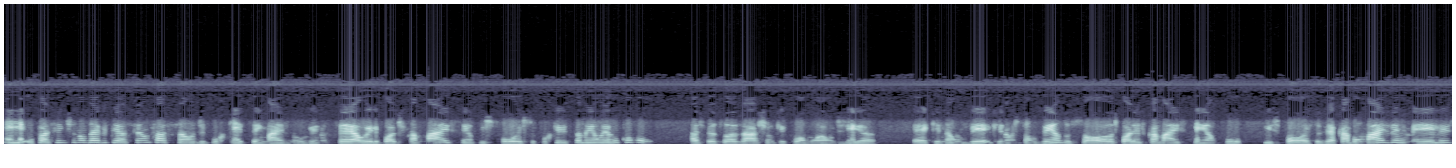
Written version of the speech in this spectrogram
e o paciente não deve ter a sensação de porque tem mais nuvem no céu, ele pode ficar mais tempo exposto, porque isso também é um erro comum. As pessoas acham que como é um dia é, que, não vê, que não estão vendo o sol, elas podem ficar mais tempo expostas e acabam mais vermelhas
